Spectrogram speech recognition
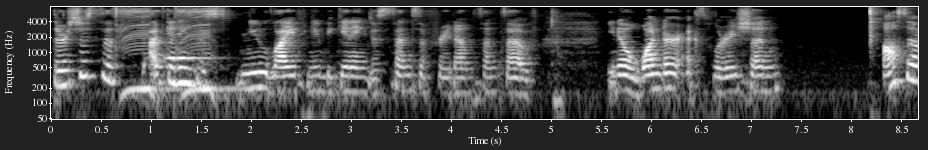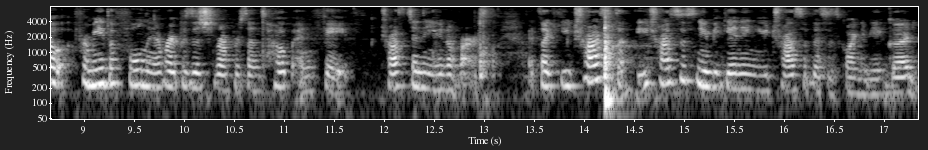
there's just this, I'm getting this new life, new beginning, just sense of freedom, sense of, you know, wonder, exploration. Also, for me, the Fool in the upright position represents hope and faith. Trust in the universe. It's like you trust you trust this new beginning. You trust that this is going to be good,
